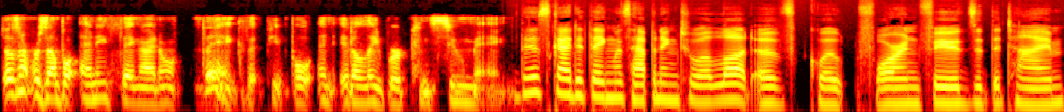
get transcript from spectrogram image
doesn't resemble anything I don't think that people in Italy were consuming. This kind of thing was happening to a lot of, quote, foreign foods at the time.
